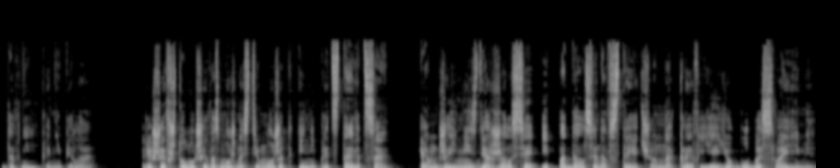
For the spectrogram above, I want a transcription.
Давненько не пила. Решив, что лучшей возможности может и не представиться, М.Джей не сдержался и подался навстречу, накрыв ее губы своими.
